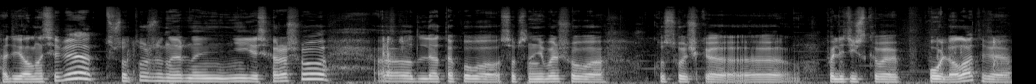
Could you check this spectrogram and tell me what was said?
одеяло на себя, что тоже, наверное, не есть хорошо а для такого, собственно, небольшого кусочка э, политического поля Латвии,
